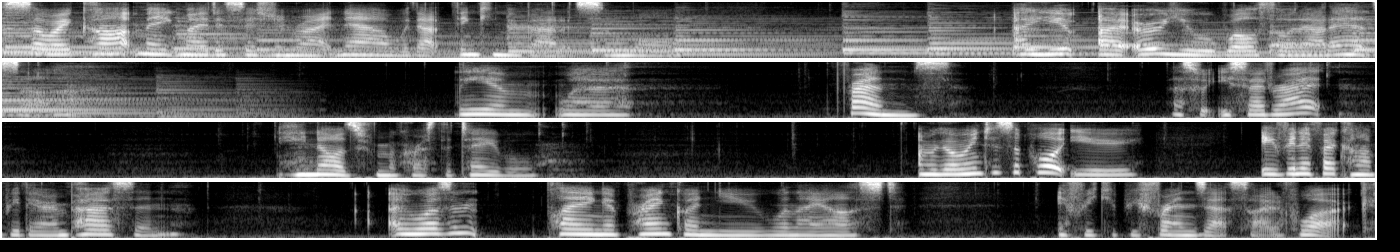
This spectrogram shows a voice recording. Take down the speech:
So I can't make my decision right now without thinking about it some more. I, I owe you a well thought out answer. Liam, we're friends. That's what you said, right? He nods from across the table. I'm going to support you, even if I can't be there in person. I wasn't playing a prank on you when I asked if we could be friends outside of work.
